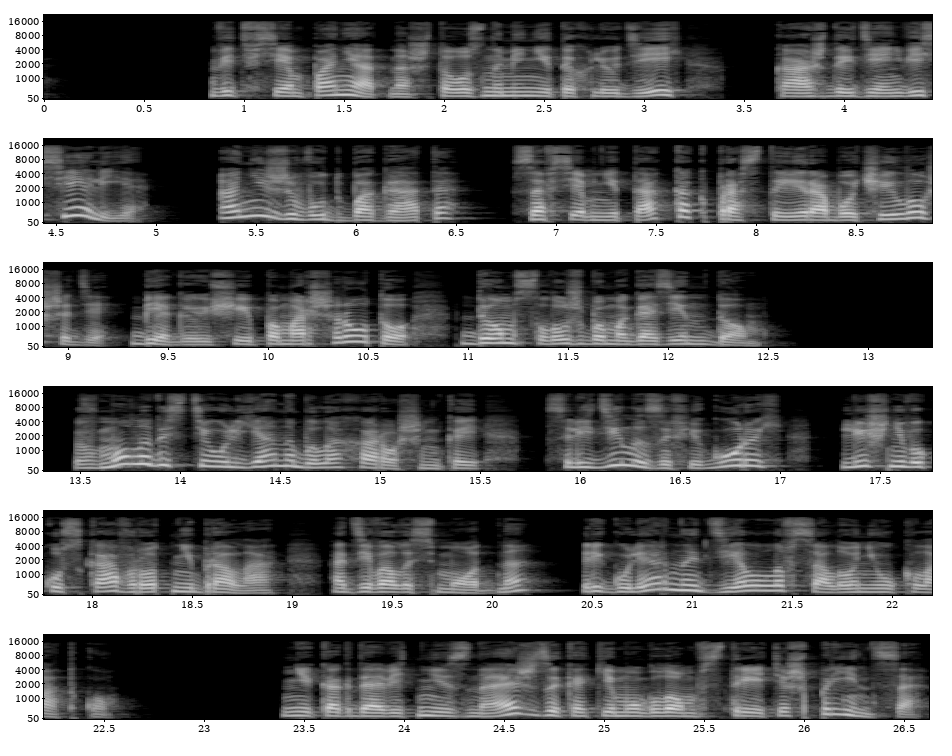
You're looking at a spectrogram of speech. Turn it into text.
Ведь всем понятно, что у знаменитых людей каждый день веселье. Они живут богато, совсем не так, как простые рабочие лошади, бегающие по маршруту дом-служба-магазин-дом. В молодости Ульяна была хорошенькой, следила за фигурой, лишнего куска в рот не брала, одевалась модно, регулярно делала в салоне укладку. Никогда ведь не знаешь, за каким углом встретишь принца.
